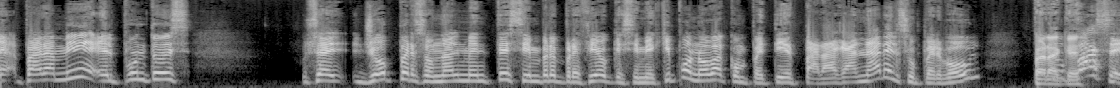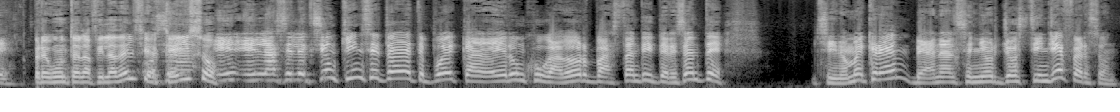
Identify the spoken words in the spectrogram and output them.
eh, para mí el punto es, o sea, yo personalmente siempre prefiero que si mi equipo no va a competir para ganar el Super Bowl, ¿Para no qué? pase. Pregúntale a Filadelfia, O sea, ¿qué hizo? En, en la selección 15 todavía te puede caer un jugador bastante interesante. Si no me creen, vean al señor Justin Jefferson,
